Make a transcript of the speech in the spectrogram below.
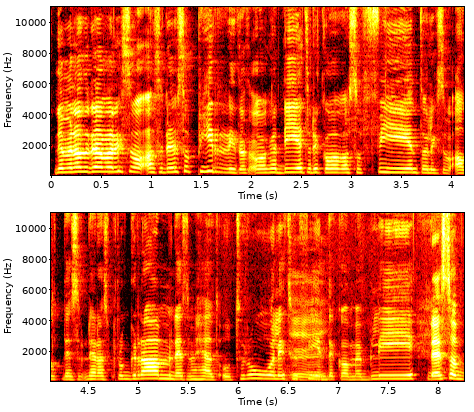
Nej men alltså det, var liksom, alltså det är så pirrigt att åka dit och det kommer vara så fint och liksom allt det, som- deras program, det är som helt otroligt hur fint det kommer bli. Det är så,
